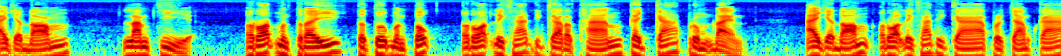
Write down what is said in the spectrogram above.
ឯកឧត្តមឡាំជារដ្ឋមន្ត្រីទទួលបន្ទុករដ្ឋលេខាធិការដ្ឋានកិច្ចការព្រំដែនឯកឧត្តមរដ្ឋលេខាធិការប្រចាំការ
